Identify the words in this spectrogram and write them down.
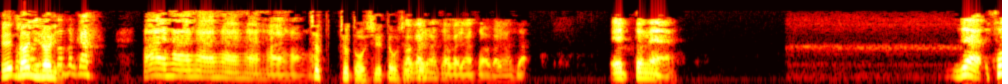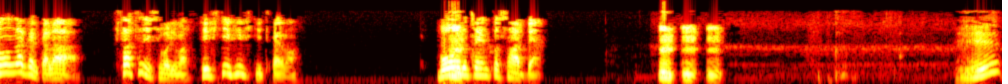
え、なになに。はいはいはいはいはいはいはい。ちょっと、ちょっと教えて教えて。わかりましたわかりましたわかりました。えっとね。じゃあ、その中から、二つに絞ります。50-50使います。ボールペンとシャーペン。うんうんうん。え？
